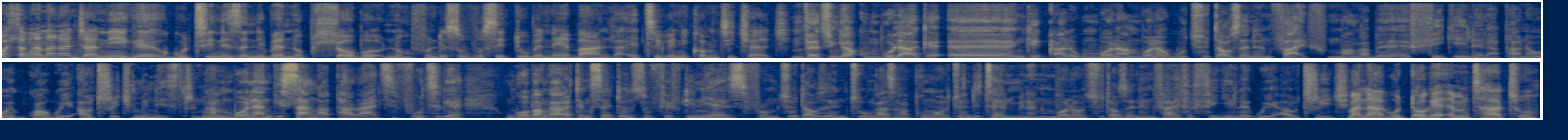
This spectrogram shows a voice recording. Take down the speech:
Wahlangana kanjani ke ukuthi nize nibe nobuhlobo nomfundisi uvusa idube nebandla eThekwini Community Church? Mfethu ngiyakhumbula ke eh ngiqala ukumbona ngibona ku 2005 mangabe efikile lapha nawe kwakuyi outreach ministry ngambona ngisangaphakathi futhi ke ngoba ngakade ngisedonsa 15 years from 2002 ngaze ngaphuma u2010 mina ngimbona u2005 efikile kuyi outreach mana utoke emthathu?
